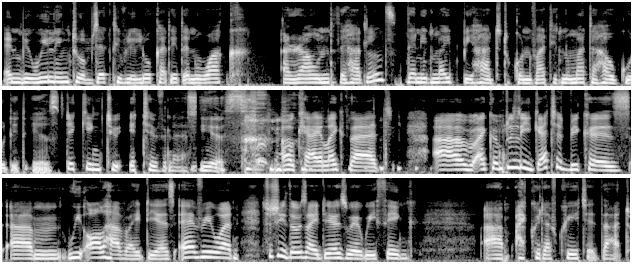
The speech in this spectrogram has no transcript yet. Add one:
and be willing to objectively look at it and work around the hurdles, then it might be hard to convert it, no matter how good it is. Sticking to itiveness. Yes. okay, I like that. Um, I completely get it because um, we all have ideas. Everyone, especially those ideas where we think, um, I could have created that.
